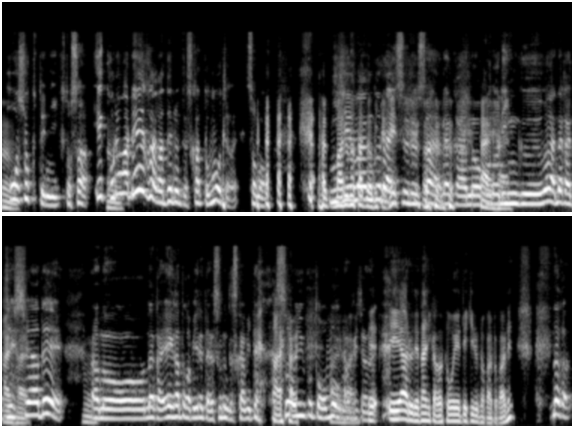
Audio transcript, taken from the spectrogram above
うん。宝飾店に行くとさ、え、これはレーザーが出るんですかって思うじゃない？その、あ丸20の数を見てね万ぐらいするさ、なんかあの、このリングは、なんかジェスチャーで、うん。あの、なんか映画とか見れたりするんですかみたいな、そういうことを思うわけじゃない。AR で何かが投影できるのかとかね。なんか、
